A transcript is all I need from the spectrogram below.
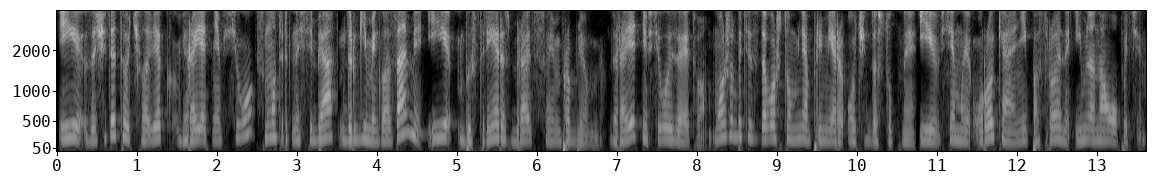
И за счет этого человек, вероятнее всего, смотрит на себя другими глазами и быстрее разбирается со своими проблемами. Вероятнее всего из-за этого. Может быть из-за того, что у меня примеры очень доступные, и все мои уроки, они построены именно на опыте.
